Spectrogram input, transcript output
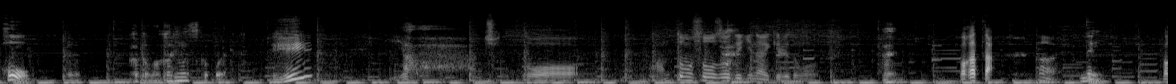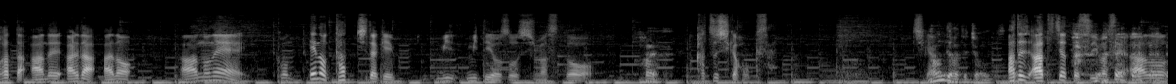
ほう。かかわかりますか、これ。えいやーちょっとなんとも想像できないけれども。はい。わかった。はい。ね、わかった。あれあれだ。あのあのねこの絵のタッチだけ見見て予想しますとはい。はい。葛飾北斎。違う。なんで当てちゃうんですか？当て当てちゃった。すいません。あの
